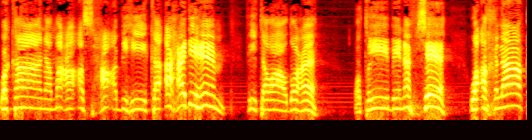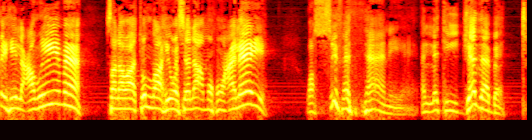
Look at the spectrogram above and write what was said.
وكان مع أصحابه كأحدهم في تواضعه وطيب نفسه وأخلاقه العظيمة صلوات الله وسلامه عليه. والصفة الثانية التي جذبت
